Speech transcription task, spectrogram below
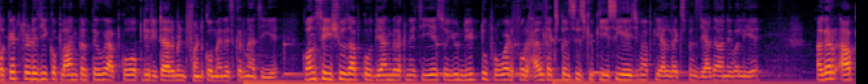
बकेट स्ट्रेटेजी को प्लान करते हुए आपको अपनी रिटायरमेंट फंड को मैनेज करना चाहिए। कौन से इश्यूज़ आपको ध्यान में रखने चाहिए? So you need to provide for health expenses क्योंकि इसी एज में आपकी हेल्थ एक्सपेंस ज़्यादा आने वाली है। अगर आप,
